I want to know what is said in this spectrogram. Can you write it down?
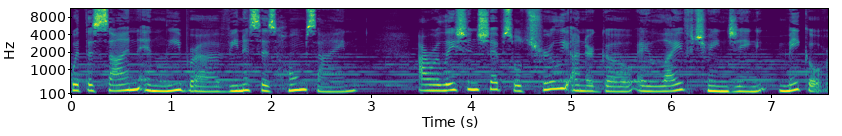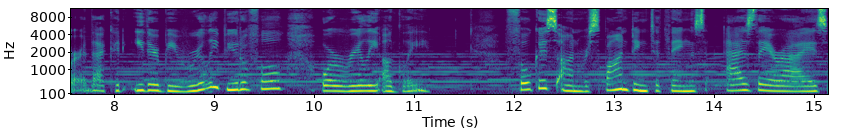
With the sun in Libra, Venus's home sign, our relationships will truly undergo a life changing makeover that could either be really beautiful or really ugly. Focus on responding to things as they arise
